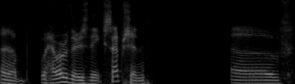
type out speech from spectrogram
Um, however, there's the exception of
